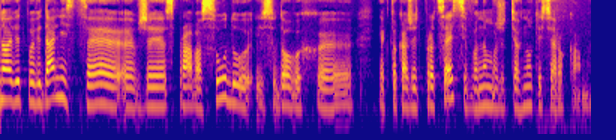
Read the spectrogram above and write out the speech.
Ну а відповідальність це вже справа суду і судових, як то кажуть, процесів. Вони можуть тягнутися роками.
